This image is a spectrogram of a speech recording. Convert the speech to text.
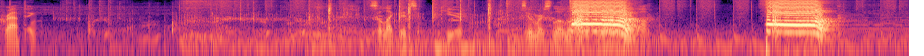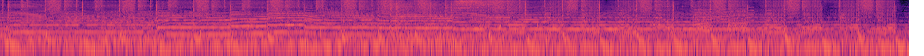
Crafting. Selected Q. Zoomer slow. Ah!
